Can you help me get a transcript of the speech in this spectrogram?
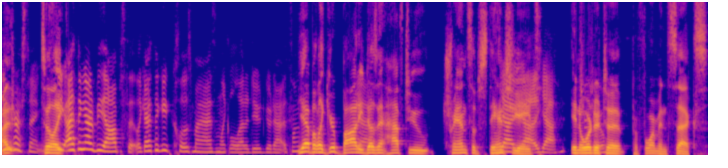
I- Interesting. to, like- See, I think I would be the opposite. Like, I think I'd close my eyes and like let a dude go down. Long yeah, but like your body Yeah. doesn't have to transubstantiate yeah, yeah, yeah. in True, order true. to perform in sex.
